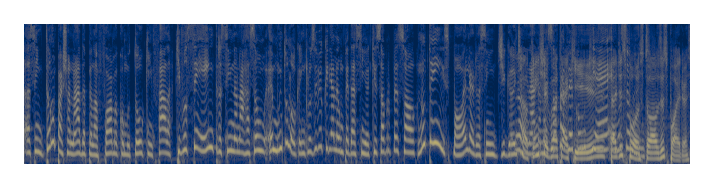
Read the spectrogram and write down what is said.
assim, tão apaixonada pela forma como Tolkien fala, que você entra, assim, na narração, é muito louca. Inclusive, eu queria ler um pedacinho aqui só pro pessoal. Não tem spoiler, assim, gigante Não, nem nada, quem mas chegou só pra até ver aqui como que é tá disposto aos spoilers.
